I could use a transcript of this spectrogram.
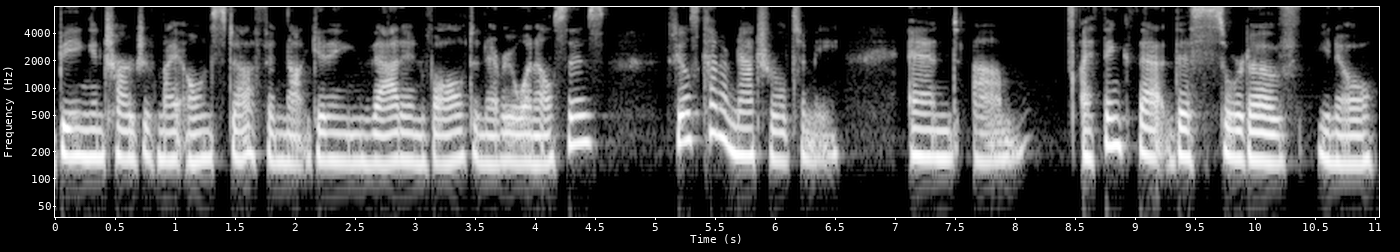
being in charge of my own stuff and not getting that involved in everyone else's feels kind of natural to me. And um, I think that this sort of, you know,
